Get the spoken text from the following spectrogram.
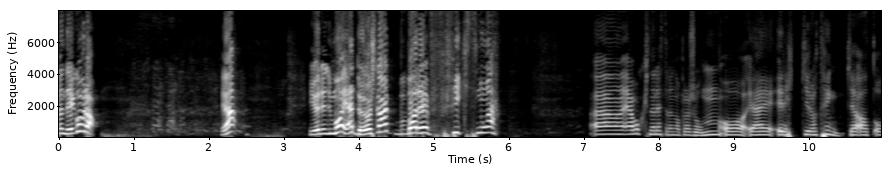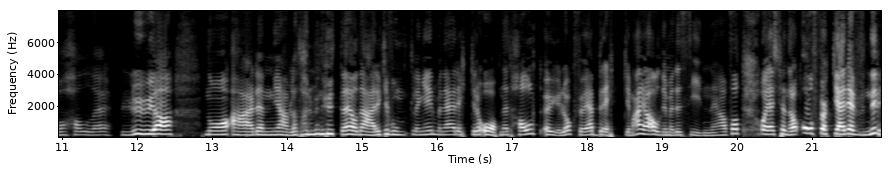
Men det går bra. Ja. Gjør det du må. Jeg dør snart. Bare fiks noe. Eh, jeg våkner etter den operasjonen, og jeg rekker å tenke at å, halleluja, nå er den jævla tarmen ute, og det er ikke vondt lenger. Men jeg rekker å åpne et halvt øyelokk før jeg brekker meg av alle de medisinene jeg har fått. Og jeg kjenner at å, fuck, jeg revner!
